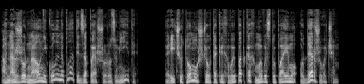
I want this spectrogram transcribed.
а наш журнал ніколи не платить за першу, розумієте? Річ у тому, що в таких випадках ми виступаємо одержувачем.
